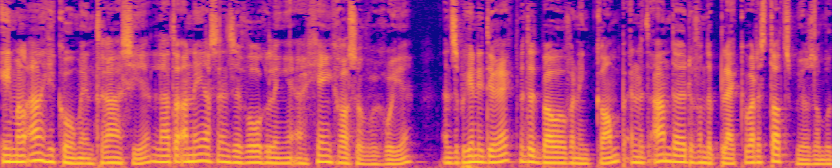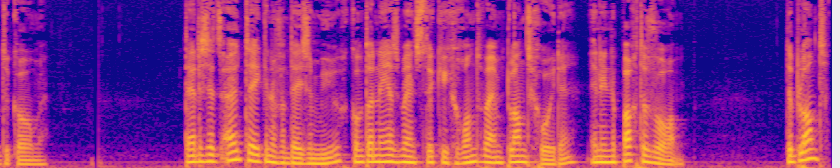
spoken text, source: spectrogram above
Eenmaal aangekomen in Thracië laten Aeneas en zijn volgelingen er geen gras over groeien en ze beginnen direct met het bouwen van een kamp en het aanduiden van de plek waar de stadsmuur zal moeten komen. Tijdens het uittekenen van deze muur komt Aeneas bij een stukje grond waar een plant groeide in een aparte vorm. De plant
